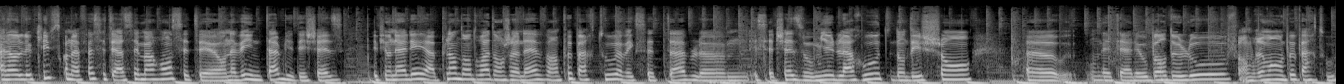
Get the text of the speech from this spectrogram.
Alors le clip, ce qu'on a fait, c'était assez marrant. C'était, on avait une table et des chaises, et puis on est allé à plein d'endroits dans Genève, un peu partout, avec cette table euh, et cette chaise au milieu de la route, dans des champs. Euh, on était allé au bord de l'eau, enfin vraiment un peu partout.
